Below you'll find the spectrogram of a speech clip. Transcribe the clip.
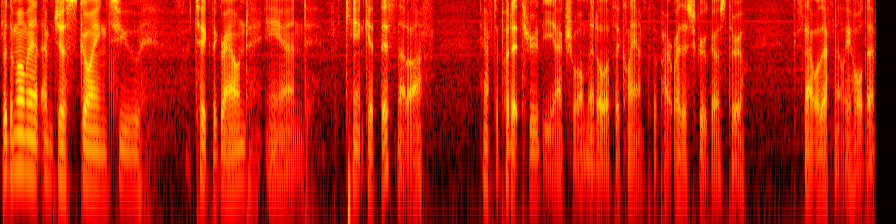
for the moment, I'm just going to take the ground and can't get this nut off, have to put it through the actual middle of the clamp, the part where the screw goes through, because that will definitely hold it.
